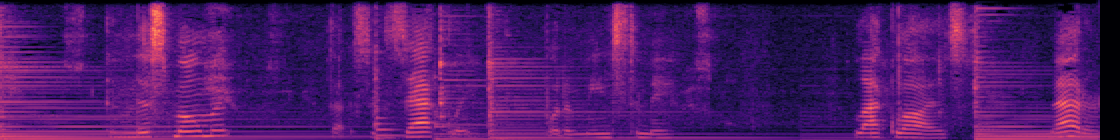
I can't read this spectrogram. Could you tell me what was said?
In this moment, that's exactly what it means to me. Black lives matter.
